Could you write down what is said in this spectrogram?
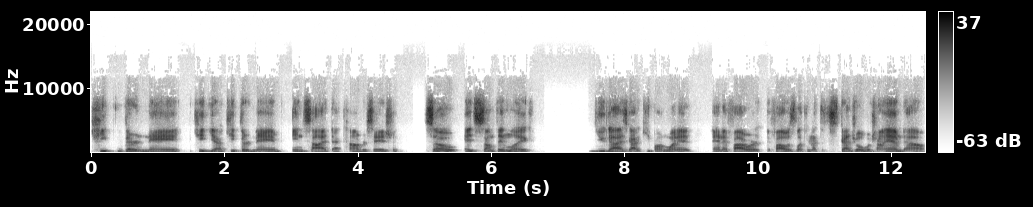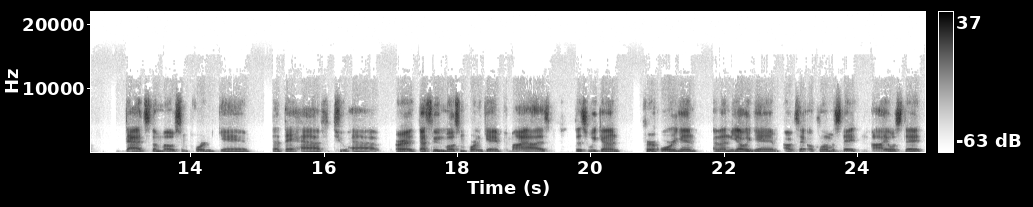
keep their name keep yeah keep their name inside that conversation. So it's something like you guys got to keep on winning. And if I were if I was looking at the schedule, which I am now, that's the most important game that they have to have, or that's the most important game in my eyes this weekend for Oregon. And then the other game, I would say Oklahoma State and Iowa State.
